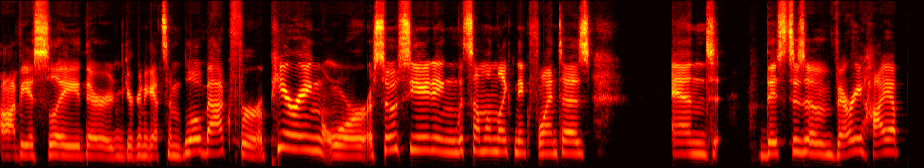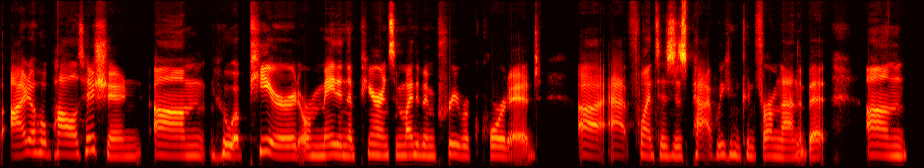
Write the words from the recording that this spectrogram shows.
obviously there you're going to get some blowback for appearing or associating with someone like Nick Fuentes and this is a very high up Idaho politician um, who appeared or made an appearance. It might have been pre-recorded uh, at Fuentes' PAC. We can confirm that in a bit. Um,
